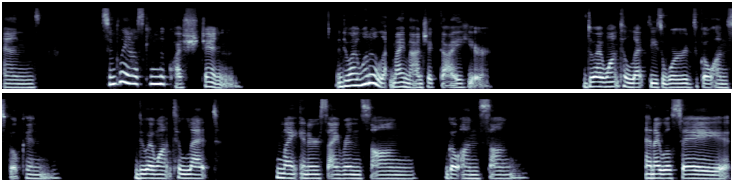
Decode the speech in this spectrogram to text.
and simply asking the question Do I want to let my magic die here? Do I want to let these words go unspoken? Do I want to let my inner siren song go unsung? And I will say,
